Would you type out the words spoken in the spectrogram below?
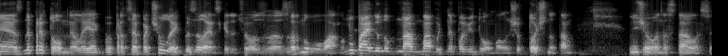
е, знепритомнили, якби про це почули, якби Зеленський до цього звернув увагу. Ну, Байдену, мабуть, не повідомили, щоб точно там нічого не сталося.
